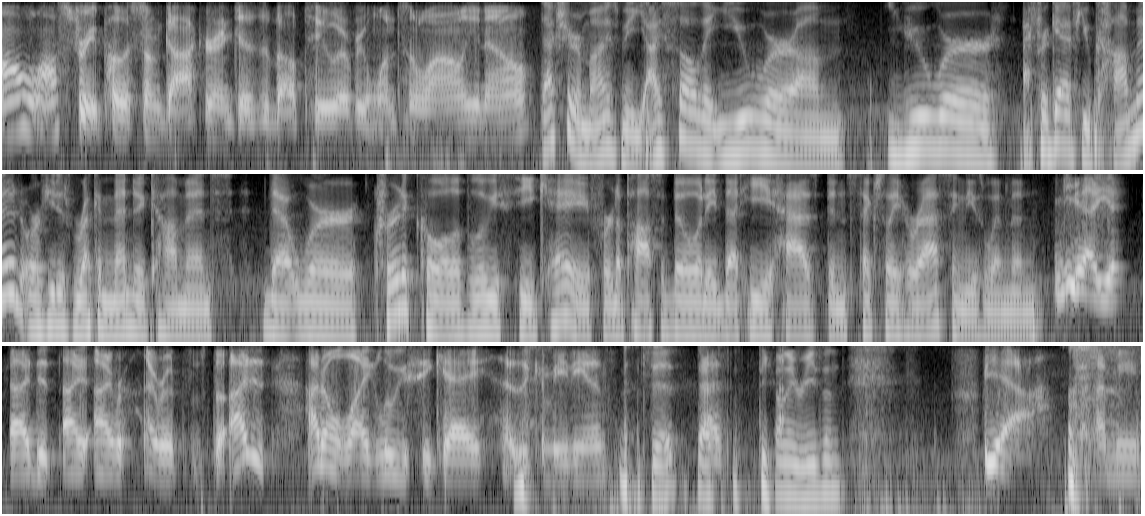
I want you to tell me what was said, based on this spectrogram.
I'll I'll straight post on Gawker and Jezebel too every once in a while. You know. That actually reminds me. I saw that you were um you were I forget if you commented or if you just recommended comments that were critical of Louis C.K. for the possibility that he has been sexually harassing these women. Yeah, yeah, I did. I I, I wrote some stuff. I just I don't like Louis C.K. as a comedian. That's it. That's the only reason. Yeah, I mean,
